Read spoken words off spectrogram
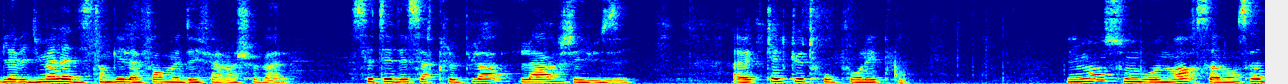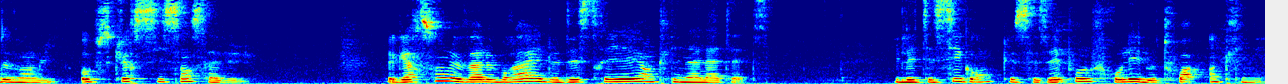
Il avait du mal à distinguer la forme des fers à cheval. C'étaient des cercles plats, larges et usés, avec quelques trous pour les clous. L'immense ombre noire s'avança devant lui, obscurcissant sa vue. Le garçon leva le bras et le destrier inclina la tête. Il était si grand que ses épaules frôlaient le toit incliné.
